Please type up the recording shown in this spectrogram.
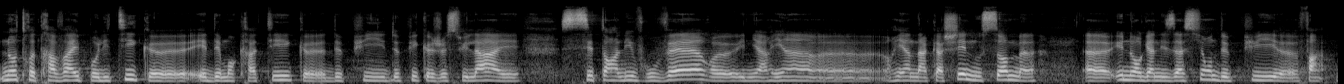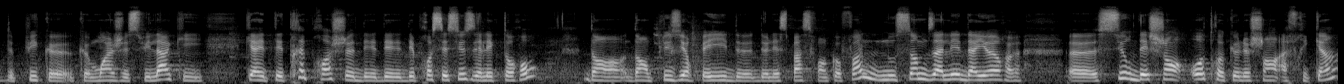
notre travail politique euh, et démocratique euh, depuis, depuis que je suis là. C'est un livre ouvert, euh, il n'y a rien, rien à cacher. Nous sommes une organisation depuis, enfin, depuis que, que, moi je suis là qui, qui a été très proche des, des, processus électoraux. Dans, dans, plusieurs pays de, de l'espace francophone. Nous sommes allés d'ailleurs euh, sur des champs autres que le champ africain.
